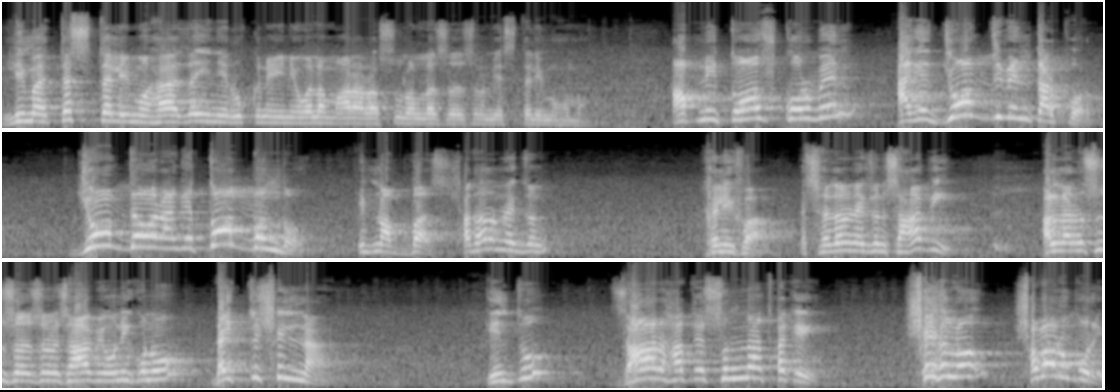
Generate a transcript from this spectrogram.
লিমা তাস্তালিমু হাযাইনি রুকনাইনি ওয়ালাম আরা রাসূলুল্লাহ সাল্লাল্লাহু আলাইহি ওয়াসাল্লাম আপনি তফ করবেন, আগে জব দিবেন তারপর। জব দেওয়ার আগে তফ বন্ধ। ইবন আব্বাস, সাধারণ একজন খলিফা, সাধারণ একজন সাহাবি। আল্লাহ রসুল সাহাবি, উনি কোনো দায়িত্বশীল না। কিন্তু যার হাতে সুন্না থাকে, সে হলো সবার উপরে।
